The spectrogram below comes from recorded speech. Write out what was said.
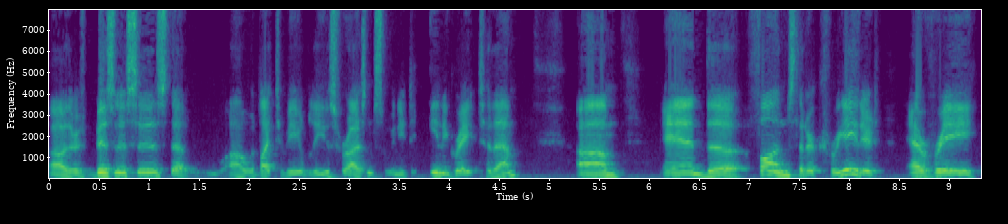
uh, there's businesses that uh, would like to be able to use Horizen, so we need to integrate to them. Um, and the funds that are created every,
